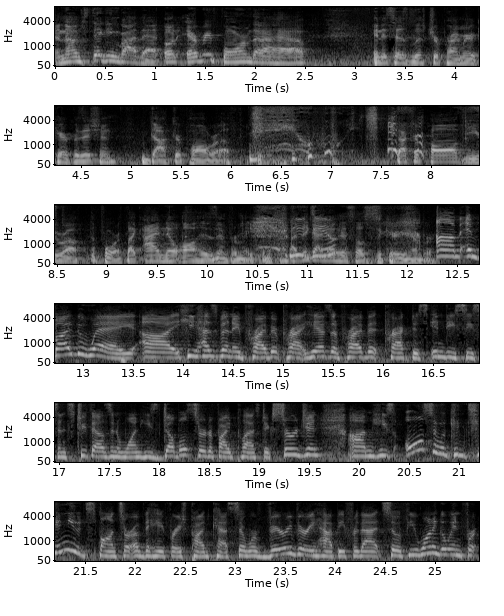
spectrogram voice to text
And I'm sticking by that. On every form that I have, and it says list your primary care physician, Dr. Paul Ruff. Dr. Paul D. Ruff the fourth. Like I know all his information. I think I know his social security number. Um, and by the way, uh, he has been a private pra- he has a private practice in DC since 2001. He's double certified plastic surgeon. Um, he's also a continued sponsor of the Hey Frase podcast, so we're very very happy for that. So if you want to go in for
